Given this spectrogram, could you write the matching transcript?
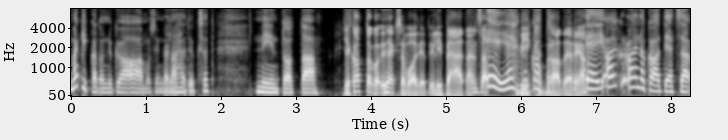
Mäkin katon nykyään aamuisin ne lähetykset. Niin tota, Ja kattoiko yhdeksänvuotiaat ylipäätänsä ei ehkä Big katso. Brotheria? Ei ainakaan, tiedätkö,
